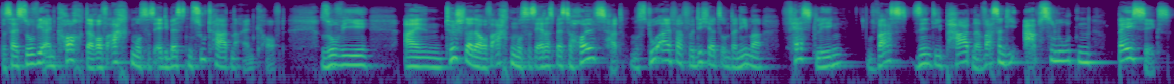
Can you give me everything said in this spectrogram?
Das heißt, so wie ein Koch darauf achten muss, dass er die besten Zutaten einkauft, so wie ein Tischler darauf achten muss, dass er das beste Holz hat, musst du einfach für dich als Unternehmer festlegen, was sind die Partner, was sind die absoluten Basics,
